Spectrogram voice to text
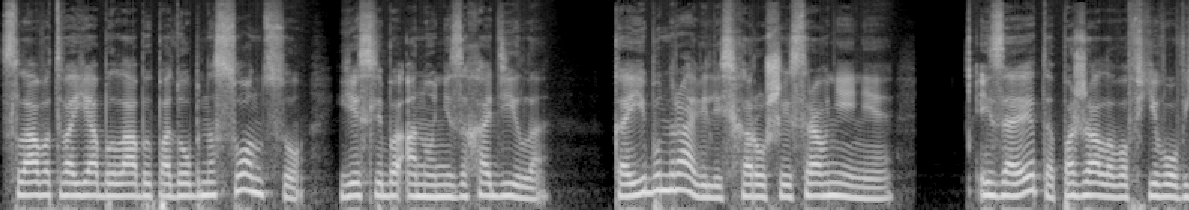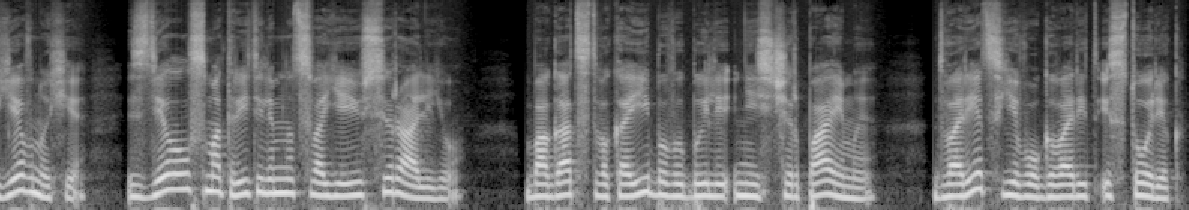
«слава твоя была бы подобна солнцу, если бы оно не заходило». Каибу нравились хорошие сравнения, и за это, пожаловав его в Евнухе, сделал смотрителем над своею сиралью. Богатства Каибовы были неисчерпаемы. Дворец его, говорит историк,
